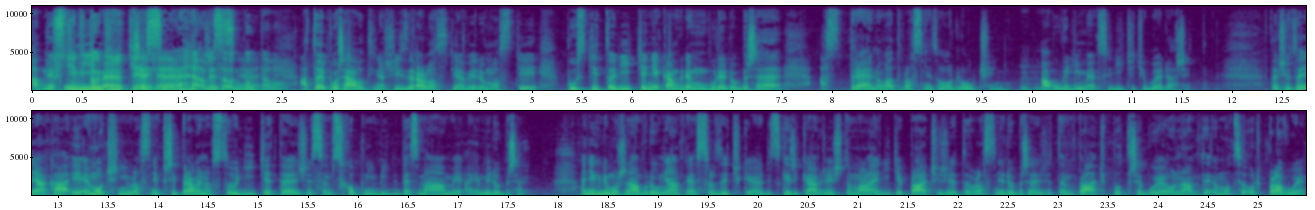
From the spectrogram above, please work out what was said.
a neumíme. to dítě, přesně, že? Aby přesně. se odpoutalo. A to je pořád o té naší zralosti a vědomosti. Pustit to dítě někam, kde mu bude dobře a trénovat vlastně to odloučení. Mm-hmm. A uvidíme, jak se dítěti bude dařit. Takže to je nějaká i emoční vlastně připravenost toho dítěte, že jsem schopný být bez mámy a je mi dobře. A někdy možná budou nějaké slzičky. Já vždycky říkám, že když to malé dítě pláče, že je to vlastně dobře, že ten pláč potřebuje, on nám ty emoce odplavuje.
